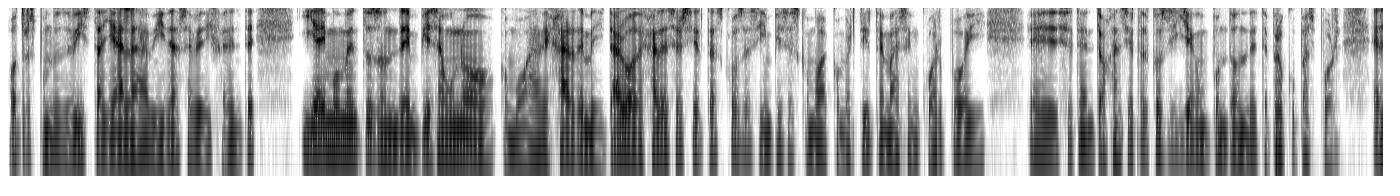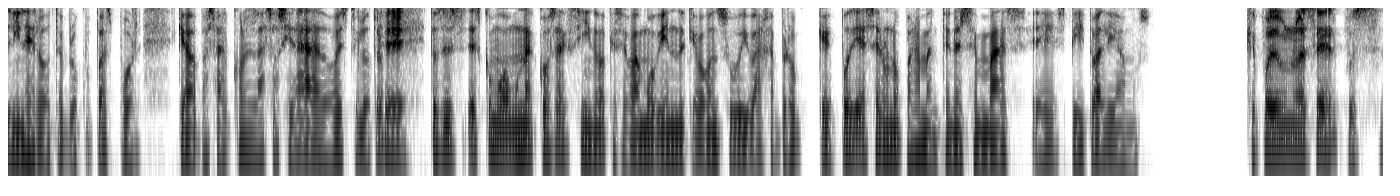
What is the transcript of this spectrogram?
otros puntos de vista, ya la vida se ve diferente y hay momentos donde empieza uno como a dejar de meditar o a dejar de hacer ciertas cosas y empiezas como a convertirte más en cuerpo y se te antojan ciertas cosas y llega un punto donde te preocupas por el dinero, te preocupas por qué va a pasar con la sociedad o esto y lo otro. Entonces es como una cosa así, ¿no? Que se va moviendo y que va en sube y baja, pero ¿Qué podría hacer uno para mantenerse más eh, espiritual, digamos? ¿Qué puede uno hacer? Pues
